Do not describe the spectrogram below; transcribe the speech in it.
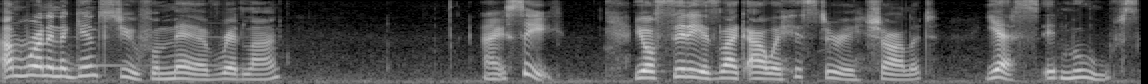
I'm running against you for mayor of Redline. I see. Your city is like our history, Charlotte. Yes, it moves.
